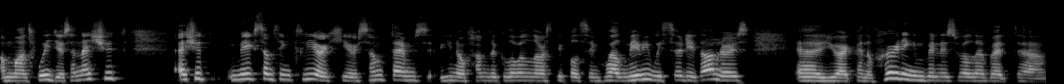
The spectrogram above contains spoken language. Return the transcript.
a month wages, and I should I should make something clear here. Sometimes, you know, from the global north, people think, well, maybe with thirty dollars, uh, you are kind of hurting in Venezuela, but uh,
